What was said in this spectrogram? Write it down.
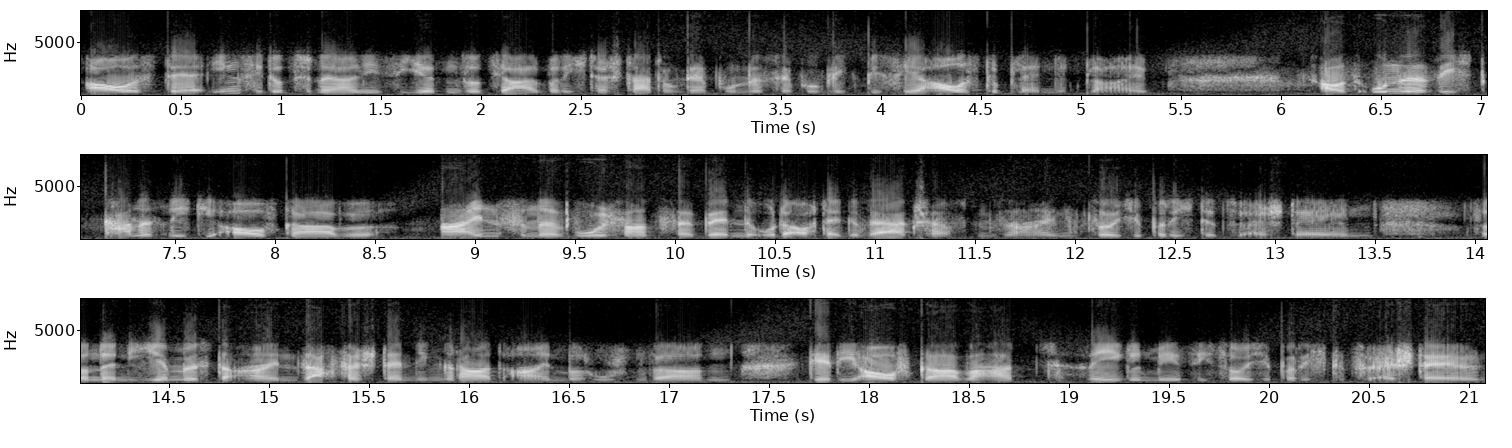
aus der institutionalisierten Sozialberichterstattung der Bundesrepublik bisher ausgeblendet bleibt. Aus unserer Sicht kann es nicht die Aufgabe einzelner Wohlfahrtsverbände oder auch der Gewerkschaften sein, solche Berichte zu erstellen, sondern hier müsste ein Sachverständigenrat einberufen werden, der die Aufgabe hat, regelmäßig solche Berichte zu erstellen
